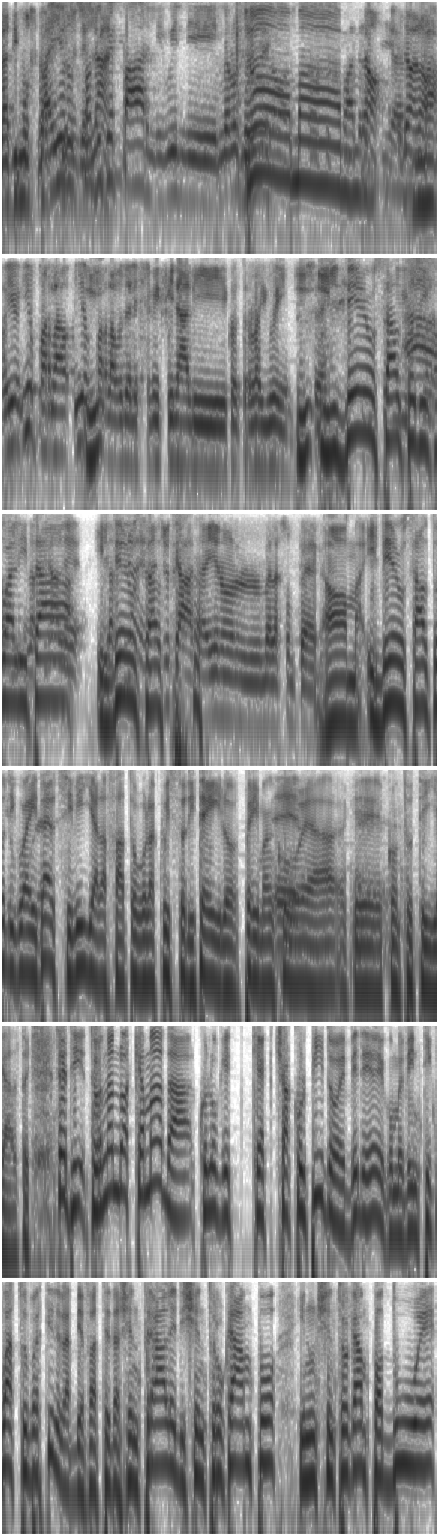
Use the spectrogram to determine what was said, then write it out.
la dimostrazione. Ma io non so di che parli, quindi me lo so. No, ma, no, no, no, ma io, io, parlavo, io il, parlavo, delle semifinali contro la Juventus. Il, il vero salto ah, di qualità. Finale, il vero salto. Giocata, io non me la son persa. No, ma il vero salto di qualità il Siviglia l'ha fatto con l'acquisto di Taylor prima ancora eh, che eh. con tutti gli altri. Senti, tornando a Camada, quello che, che, ci ha colpito è vedere come 24 partite le abbia fatte da centrale, di centrocampo, in un centrocampo a due,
